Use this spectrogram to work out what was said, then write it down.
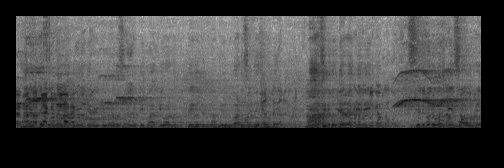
രണ്ട് സിനിമകൾ അഭിനയിക്കാനായിട്ടുള്ള അവസരം കിട്ടി. ഭാഗ്യമാണ്. ദൈവത്തിന് നന്ദി. ഒരുപാട് സന്തോഷമുണ്ട്. മാർച്ച് ഇരുപത്തി ഏഴാം തീയതി സിനിമകൾ റിലീസ് ആവുമ്പോൾ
